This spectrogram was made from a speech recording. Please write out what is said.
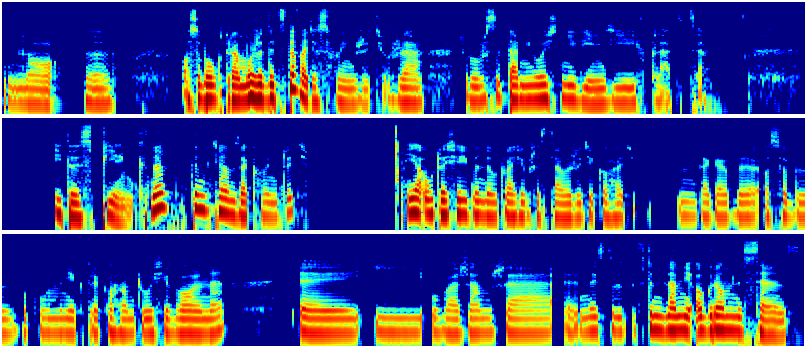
no, y, osobą, która może decydować o swoim życiu, że, że po prostu ta miłość nie więzi w klatce. I to jest piękne. Tym chciałam zakończyć. Ja uczę się i będę uczyła się przez całe życie kochać tak jakby osoby wokół mnie, które kocham, czuły się wolne Yy, I uważam, że, y, no jest to w tym dla mnie ogromny sens.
